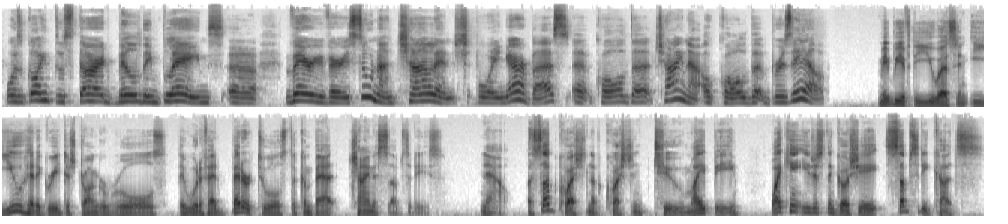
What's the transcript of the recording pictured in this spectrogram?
was going to start building planes uh, very, very soon and challenge Boeing Airbus uh, called uh, China or called Brazil. Maybe if the US and EU had agreed to stronger rules, they would have had better tools to combat China's subsidies. Now, a sub question of question two might be why can't you just negotiate subsidy cuts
